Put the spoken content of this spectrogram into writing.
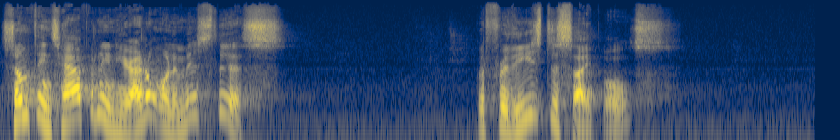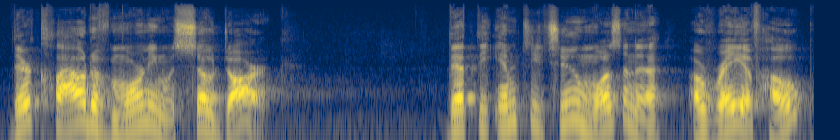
something's happening here. I don't want to miss this. But for these disciples, their cloud of mourning was so dark that the empty tomb wasn't a, a ray of hope,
